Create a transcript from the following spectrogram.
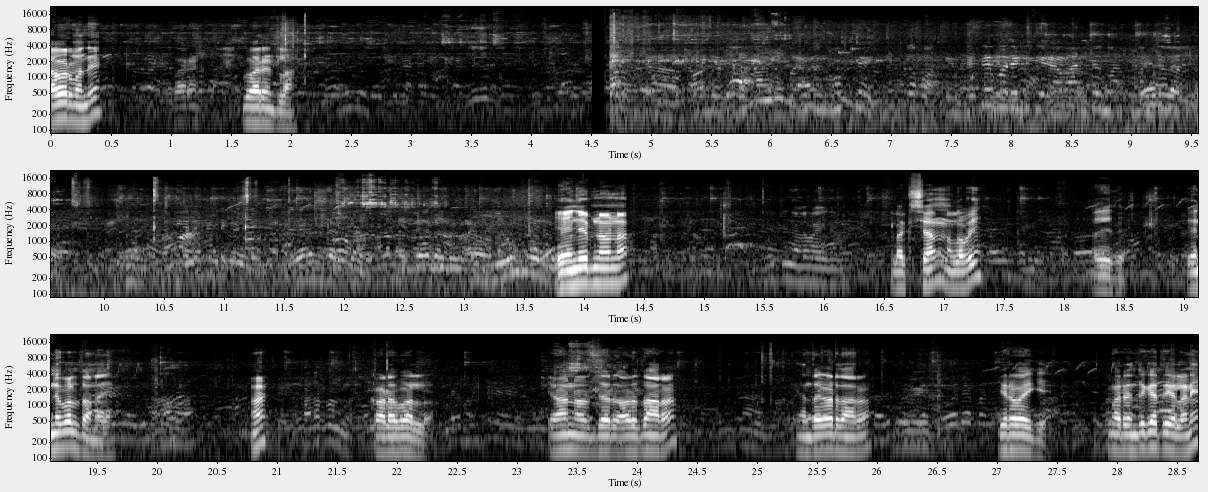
ఎవరు మంది? గోరంట. గోరెంట్ల? ఏం చెప్పినావునా లక్ష నలభై ఐదు. ఎన్ని ఉన్నాయి కడపల్లో. ఏమన్నా అడుగుతారు? అడుగుతున్నారా? ఎంత కడతారు? ఇరవైకి. మరి ఎందుకే తీయాలని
